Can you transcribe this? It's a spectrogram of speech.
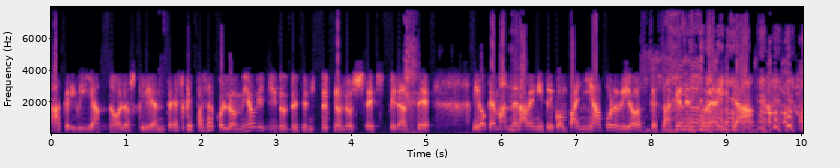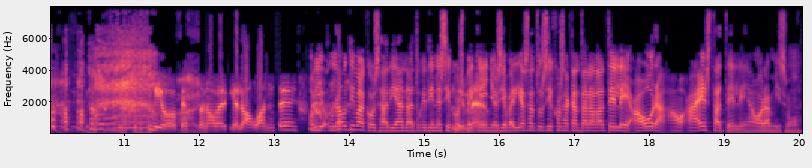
acribillando a los clientes. ¿Qué pasa con lo mío? Y no lo sé, espérate. Digo, que manden a Benito y compañía, por Dios, que saquen esto de ahí ya. Digo, que esto no va a haber quien lo aguante. Oye, una última cosa, Diana, tú que tienes hijos Dime. pequeños, ¿llevarías a tus hijos a cantar a la tele ahora, a, a esta tele, ahora mismo?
